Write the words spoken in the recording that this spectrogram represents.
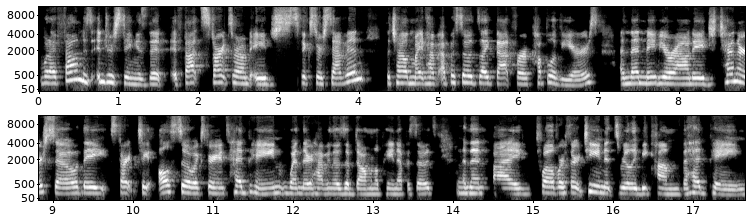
what i found is interesting is that if that starts around age six or seven the child might have episodes like that for a couple of years. And then maybe around age 10 or so they start to also experience head pain when they're having those abdominal pain episodes. Mm-hmm. and then by 12 or 13 it's really become the head pain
